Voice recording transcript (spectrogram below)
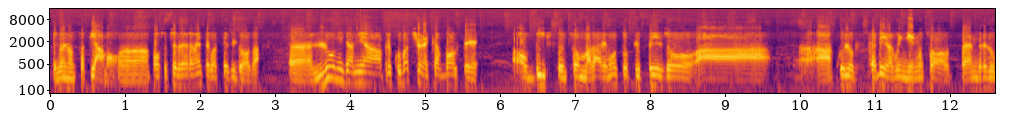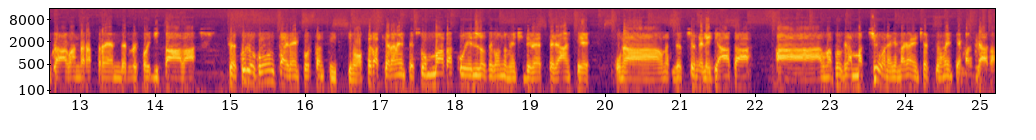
che noi non sappiamo, uh, può succedere veramente qualsiasi cosa. Uh, l'unica mia preoccupazione è che a volte ho visto insomma, dare molto più peso a, a quello che cadeva, quindi non so, prendere Luca, andare a prenderlo e poi di pala, cioè quello conta ed è importantissimo, però chiaramente sommato a quello secondo me ci deve essere anche una, una situazione legata a una programmazione che magari in certi momenti è mancata.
